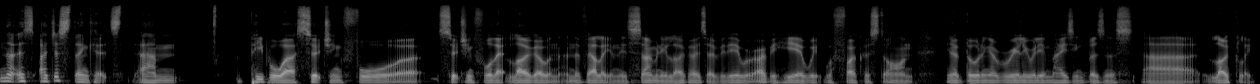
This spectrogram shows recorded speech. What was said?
no, it's, I just think it's, um, people are searching for, searching for that logo in, in the valley. And there's so many logos over there. We're over here, we, we're focused on, you know, building a really, really amazing business, uh, locally.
